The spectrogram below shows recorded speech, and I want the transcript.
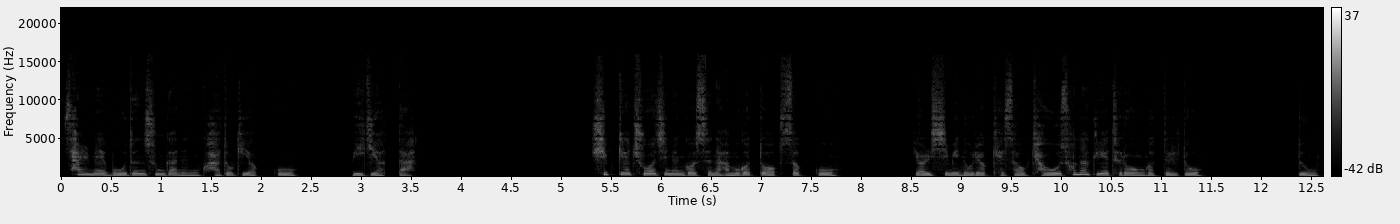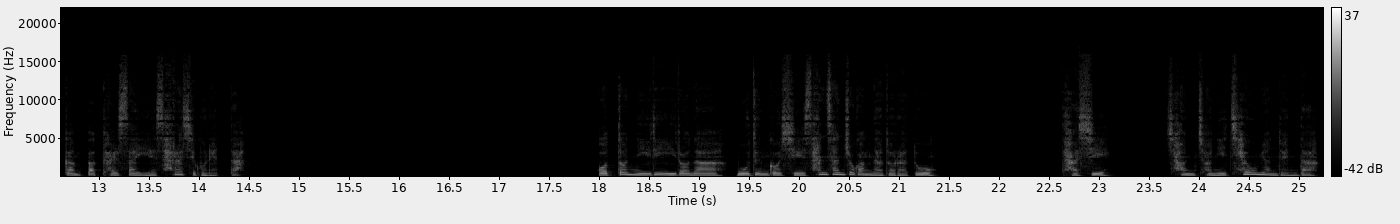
삶의 모든 순간은 과도기였고 위기였다. 쉽게 주어지는 것은 아무것도 없었고 열심히 노력해서 겨우 소나귀에 들어온 것들도 눈 깜빡할 사이에 사라지곤 했다. 어떤 일이 일어나 모든 것이 산산조각 나더라도 다시 천천히 채우면 된다.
